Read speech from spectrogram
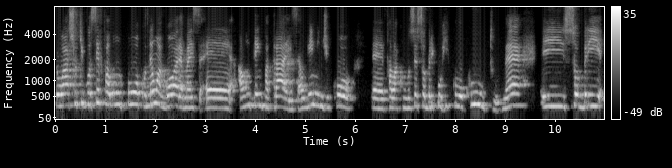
Eu acho que você falou um pouco, não agora, mas é, há um tempo atrás, alguém me indicou é, falar com você sobre currículo oculto, né? E sobre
